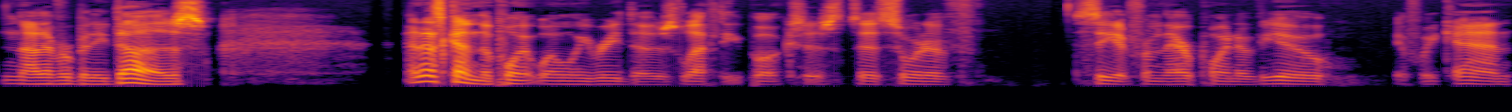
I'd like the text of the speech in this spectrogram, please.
not everybody does. And that's kind of the point when we read those lefty books is to sort of see it from their point of view, if we can.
